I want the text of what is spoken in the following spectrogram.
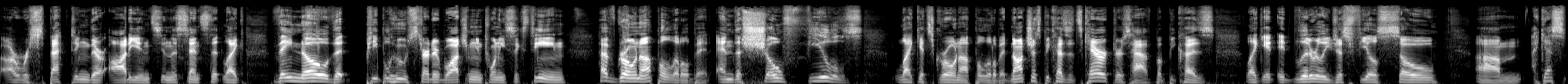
are respecting their audience in the sense that, like, they know that people who started watching in 2016 have grown up a little bit, and the show feels like it's grown up a little bit, not just because its characters have, but because, like, it, it literally just feels so um, I guess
